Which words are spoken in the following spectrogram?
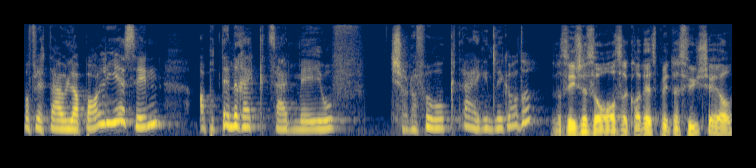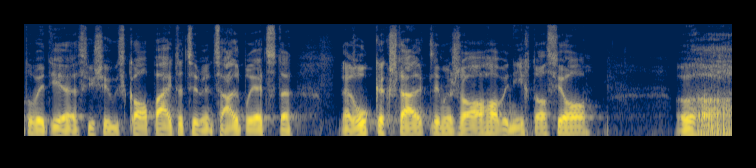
die vielleicht auch Labalien sind, aber dann regt es einem mehr auf. Das ist schon noch verrückt eigentlich, oder? Das ist ja so. Also gerade jetzt mit den Sujet, oder? Wenn die Sujet ausgearbeitet sind, wenn selber jetzt ein Rückengestell haben, wie ich das ja. Oh,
